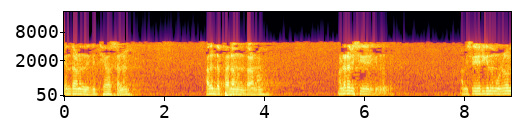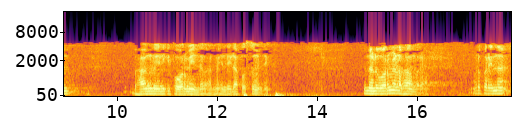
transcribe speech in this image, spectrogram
എന്താണ് നിധിധ്യാസനം? അതിന്റെ ഫലം എന്താണോ? വളരെ വിശദീകരിക്കുന്നുണ്ട്. ആ വിശദീകരിക്കുന്ന മുഴുവൻ ഭാഗങ്ങളും എനിക്കിപ്പോൾ ഓർമ്മയില്ല. കാരണം എന്റെ ആ പുസ്തകമില്ല എന്നാലും ഓർമ്മയുള്ള ഭാഗം പറയാം. അവിടെ പറയുന്ന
